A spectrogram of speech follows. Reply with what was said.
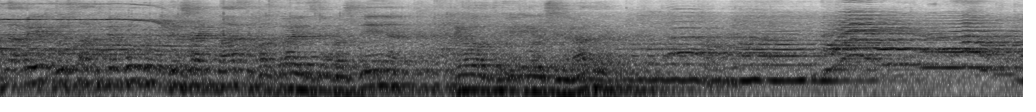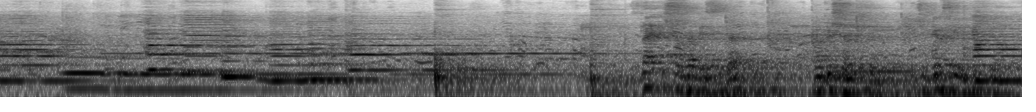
Она приехала из Санкт-Петербурга поддержать нас и поздравить с днем рождения. Мы очень рады. Знаете, что записи, да? Ну-ка еще раз. Очень красиво.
